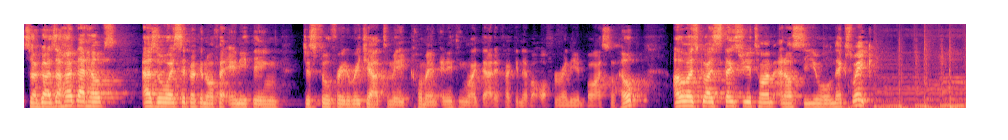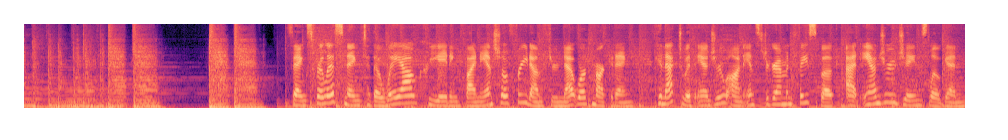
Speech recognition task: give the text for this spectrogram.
So, guys, I hope that helps. As always, if I can offer anything, just feel free to reach out to me, comment, anything like that, if I can ever offer any advice or help. Otherwise, guys, thanks for your time, and I'll see you all next week. Thanks for listening to The Way Out Creating Financial Freedom Through Network Marketing. Connect with Andrew on Instagram and Facebook at Andrew James Logan.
